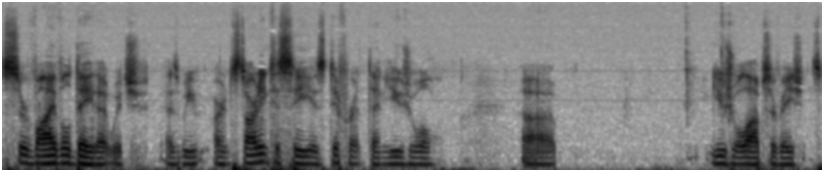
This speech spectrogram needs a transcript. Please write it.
survival data, which, as we are starting to see, is different than usual uh, usual observations.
